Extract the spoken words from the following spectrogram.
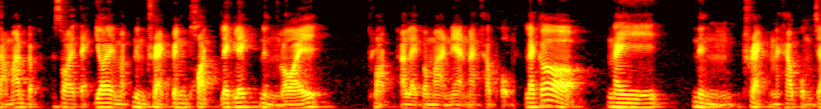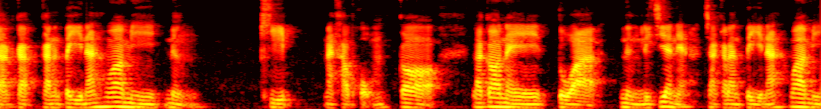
สามารถแบบซอยแตกย่อยมา1 track เป็นพอร์ตเล็ก ๆ 100พอร์ตอะไรประมาณเนี้ยนะครับผมแล้วก็ใน1 track นะครับผมจะการันตีนะว่ามี 1 keep นะครับผมก็ แล้วก็ในตัว1 Legion เนี่ยจะการันตีนะว่ามี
